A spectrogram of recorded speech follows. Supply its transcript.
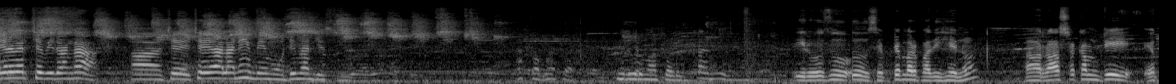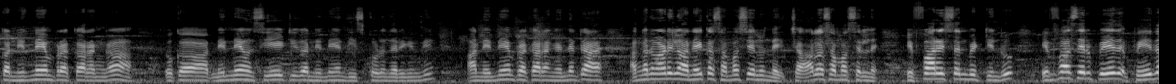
నెరవేర్చే విధంగా చే చేయాలని మేము డిమాండ్ చేస్తున్నాం. ఈరోజు సెప్టెంబర్ పదిహేను రాష్ట్ర కమిటీ యొక్క నిర్ణయం ప్రకారంగా ఒక నిర్ణయం సిఐటిగా నిర్ణయం తీసుకోవడం జరిగింది. ఆ నిర్ణయం ప్రకారంగా ఏంటంటే అంగన్వాడీలో అనేక సమస్యలు ఉన్నాయి చాలా సమస్యలు ఉన్నాయి ఎఫ్ఆర్ఎస్ అని పెట్టిండ్రు. ఎఫ్ఆర్ఎస్ పేద పేద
